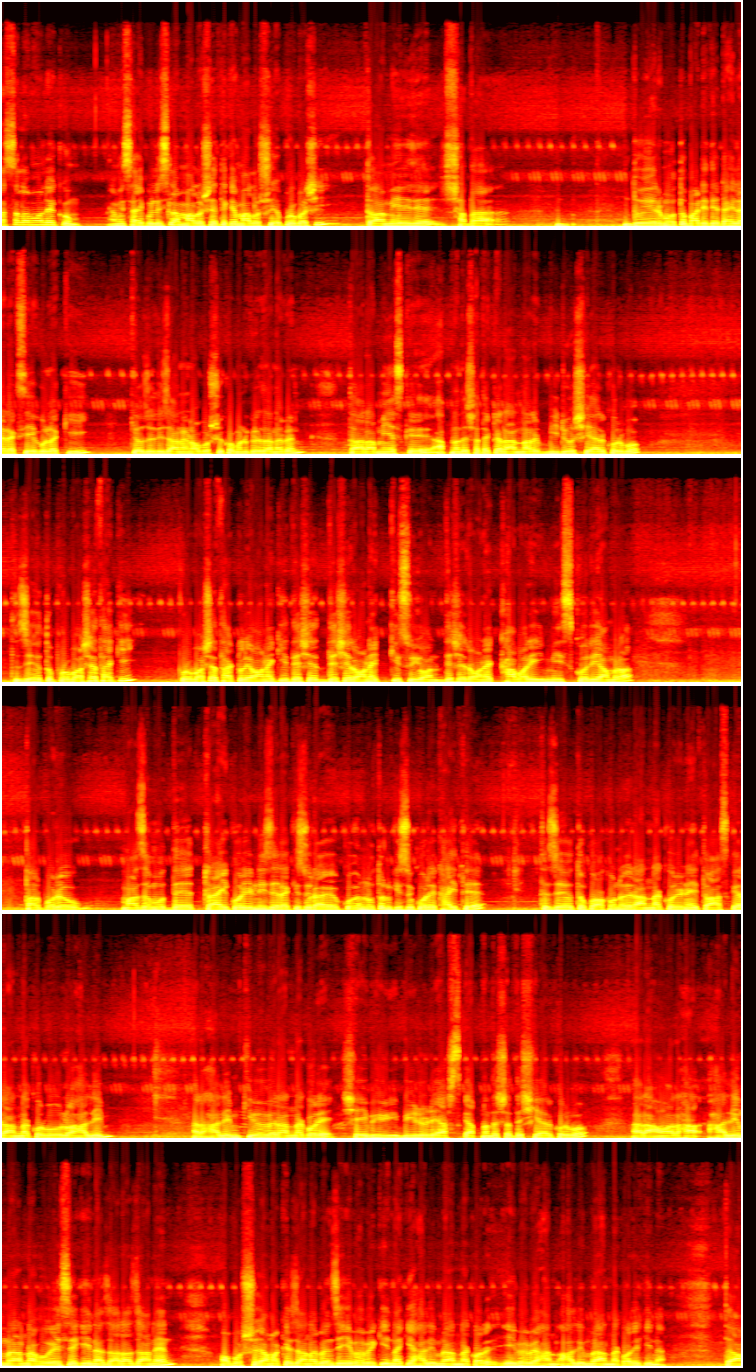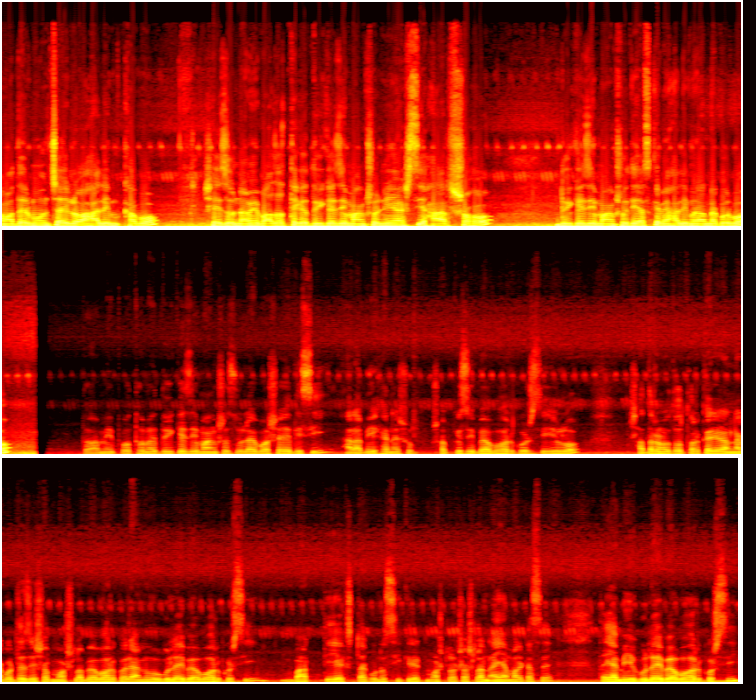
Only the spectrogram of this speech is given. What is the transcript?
আসসালামু আলাইকুম। আমি সাইফুল ইসলাম, মালয়েশিয়া থেকে মালয়েশিয়া প্রবাসী। তো আমি এই যে সাদা দইয়ের মতো বাড়িতে ডাইলা রাখছি, এগুলো কি? কেউ যদি জানেন অবশ্যই কমেন্ট করে জানাবেন। তো আর আমি আজকে আপনাদের সাথে একটা রান্নার ভিডিও শেয়ার করব। তো যেহেতু প্রবাসে থাকি, প্রবাসে থাকলে অনেকই দেশের দেশের অনেক কিছুই দেশের অনেক খাবারই মিস করি আমরা। তারপরেও মাঝে মধ্যে ট্রাই করি নিজেরা কিছুটা নতুন কিছু করে খাইতে। তো যেহেতু কখনোই রান্না করি নাই, তো আজকে রান্না করব হলো হালিম। আর হালিম কীভাবে রান্না করে, সেই ভিডিওটি আজকে আপনাদের সাথে শেয়ার করব। আর আমার হালিম রান্না হয়েছে কি না যারা জানেন, অবশ্যই আমাকে জানাবেন যে এইভাবে কি নাকি হালিম রান্না করে, এইভাবে হালিম রান্না করে কি না তো আমাদের মন চাইলো হালিম খাব। সেই জন্য আমি বাজার থেকে দুই কেজি মাংস নিয়ে আসছি হাড় সহ দুই কেজি মাংস দিয়ে আজকে আমি হালিম রান্না করব। তো আমি প্রথমে দুই কেজি মাংস চুলায় বসাই দিছি, আর আমি এখানে সব সব কিছুই ব্যবহার করছি হলো সাধারণত তরকারি রান্না করতে যেসব মশলা ব্যবহার করে আমি ওগুলোই ব্যবহার করছি। বাড়তি এক্সট্রা কোনো সিক্রেট মশলা টশলা নাই আমার কাছে, তাই আমি এগুলোই ব্যবহার করছি।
